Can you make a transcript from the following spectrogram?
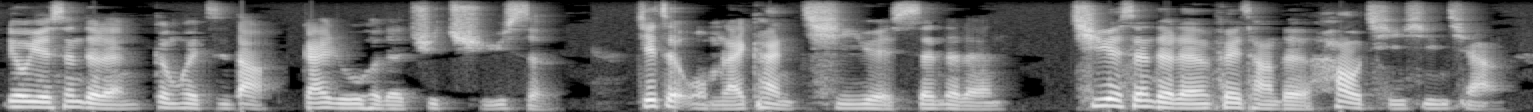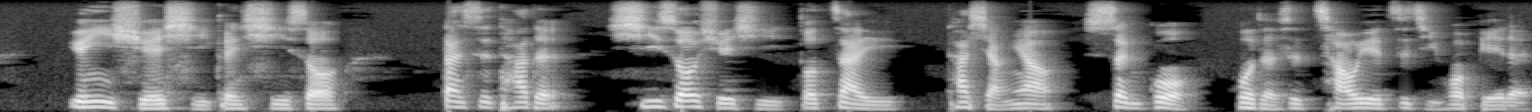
六月生的人更会知道该如何的去取舍。接着我们来看七月生的人。七月生的人非常的好奇心强，愿意学习跟吸收，但是他的吸收学习都在于他想要胜过或者是超越自己或别人，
